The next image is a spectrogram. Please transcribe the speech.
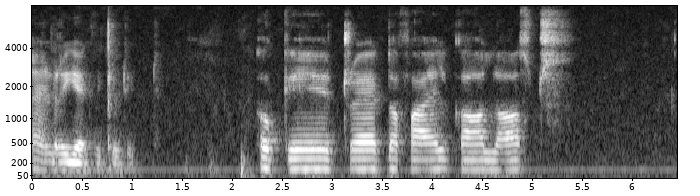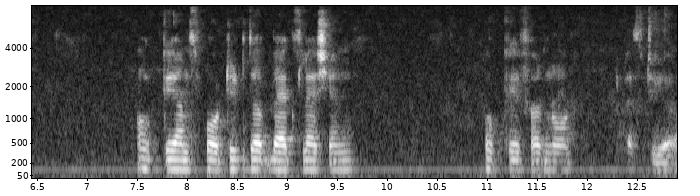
and re-execute it okay track the file call last okay unspotted the backslash n. Okay for node str.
